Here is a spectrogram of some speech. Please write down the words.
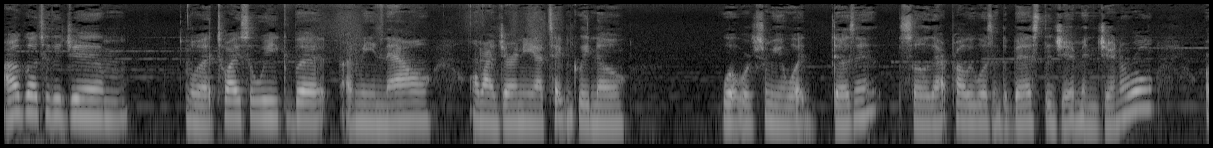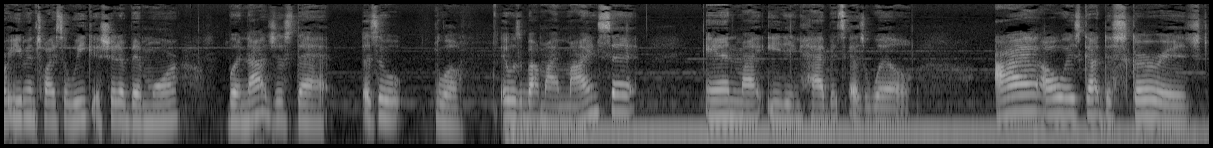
I'll go to the gym, what, twice a week, but I mean, now on my journey, I technically know what works for me and what doesn't. So that probably wasn't the best. The gym in general, or even twice a week, it should have been more. But not just that. It's a well, it was about my mindset and my eating habits as well. I always got discouraged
